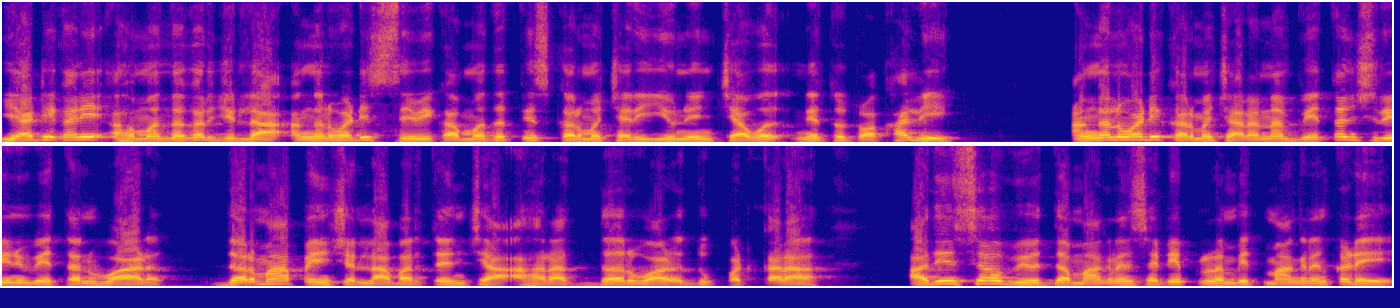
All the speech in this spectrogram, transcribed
या ठिकाणी अहमदनगर जिल्हा अंगणवाडी सेविका मदतीस कर्मचारी युनियनच्या व- नेतृत्वाखाली अंगणवाडी कर्मचाऱ्यांना वेतन श्रेणी वेतन वाढ दरमहा पेन्शन लाभार्थ्यांच्या आहारात दर वाढ दुप्पट करा आदींसह विविध मागण्यांसाठी प्रलंबित मागण्यांकडे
